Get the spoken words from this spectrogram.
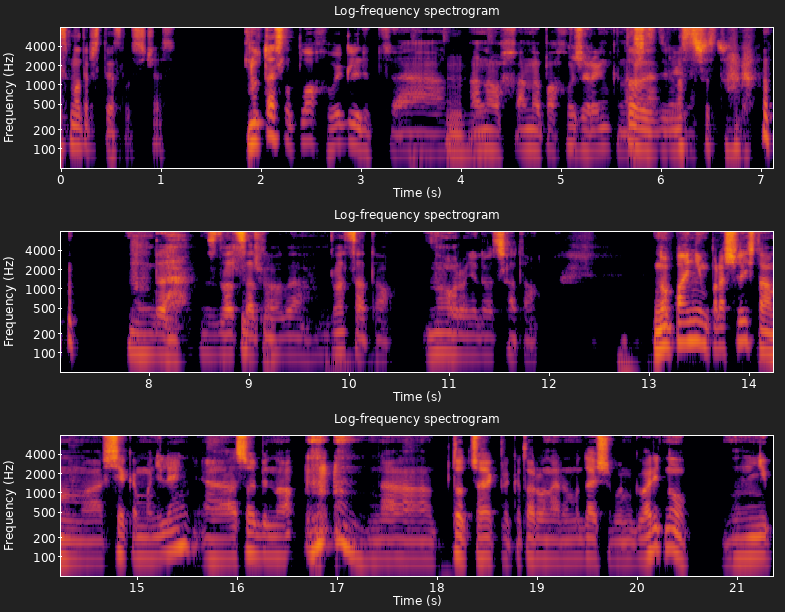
смотришь Теслу сейчас? Ну, Тесла плохо выглядит. А угу. оно, оно похоже рынка. На Тоже с 96-го года. Да, с 20-го, да. 20-го. На уровне 20-го. Но по ним прошлись там а, все, кому не лень. А, особенно а, тот человек, про которого, наверное, мы дальше будем говорить. Ну, не,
